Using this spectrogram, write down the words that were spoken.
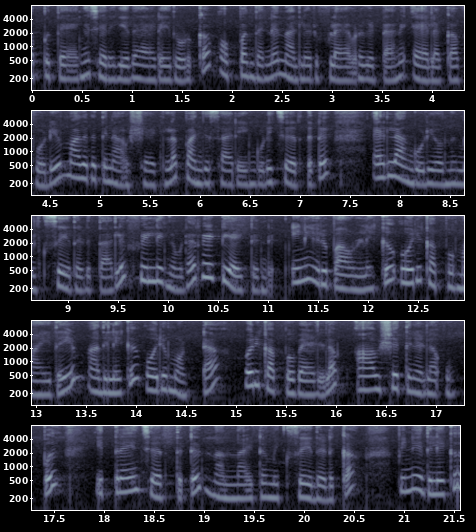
കപ്പ് തേങ്ങ ചെറുകിയത് ആഡ് ചെയ്ത് കൊടുക്കാം. ഒപ്പം തന്നെ നല്ലൊരു ഫ്ലേവർ കിട്ടാൻ ഏലക്കാപ്പൊടിയും മധുരത്തിന് ആവശ്യമായിട്ടുള്ള പഞ്ചസാരയും കൂടി ചേർത്തിട്ട് എല്ലാം കൂടി ഒന്ന് മിക്സ് ചെയ്തെടുത്താൽ ഫില്ലിംഗ് ഇവിടെ റെഡി ആയിട്ടുണ്ട്. ഇനി ഒരു ബൗളിലേക്ക് ഒരു കപ്പ് മൈദയും അതിലേക്ക് ഒരു മുട്ട ഒരു കപ്പ് വെള്ളം ആവശ്യത്തിനുള്ള ഉപ്പ് ഇത്രയും ചേർത്തിട്ട് നന്നായിട്ട് മിക്സ് ചെയ്തെടുക്കുക. പിന്നെ ഇതിലേക്ക്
